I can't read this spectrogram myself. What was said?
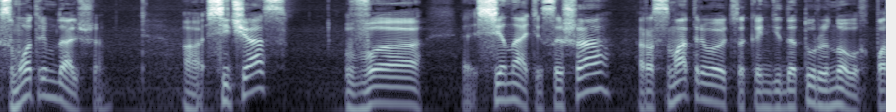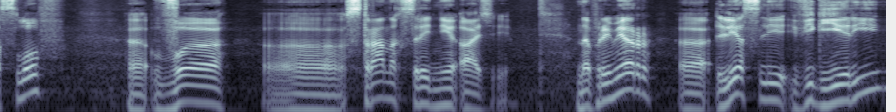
Смотрим дальше. А, сейчас в Сенате США рассматриваются кандидатуры новых послов э, в э, странах Средней Азии – Например, э, Лесли Вигьери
